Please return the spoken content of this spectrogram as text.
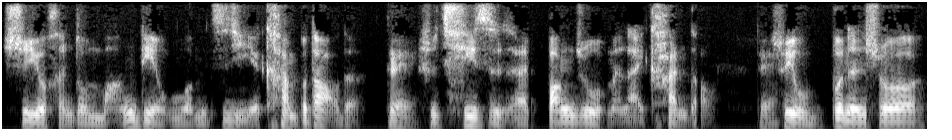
是有很多盲点，我们自己也看不到的。对，是妻子在帮助我们来看到。对，所以我们不能说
